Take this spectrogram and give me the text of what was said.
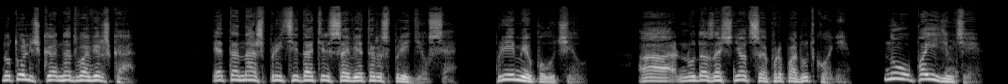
но только на два вершка. Это наш председатель совета распорядился. Премию получил. А ну да зачнется, пропадут кони. Ну, поедемте.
